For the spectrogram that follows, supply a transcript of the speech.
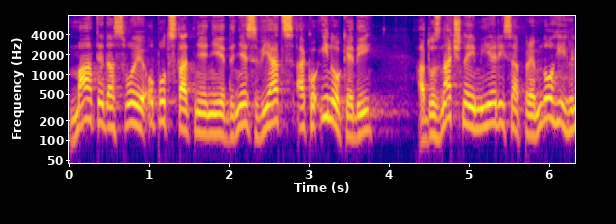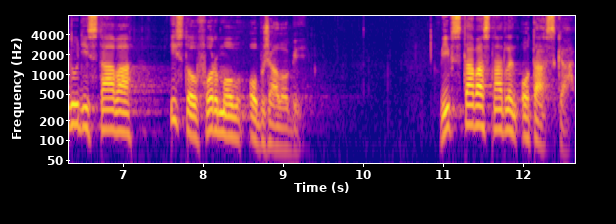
má teda svoje opodstatnenie dnes viac ako inokedy a do značnej miery sa pre mnohých ľudí stáva istou formou obžaloby. Vyvstáva snad len otázka.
